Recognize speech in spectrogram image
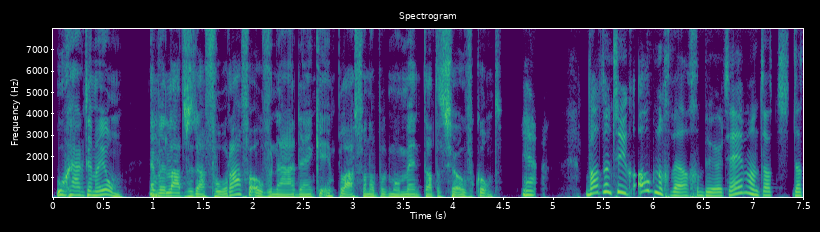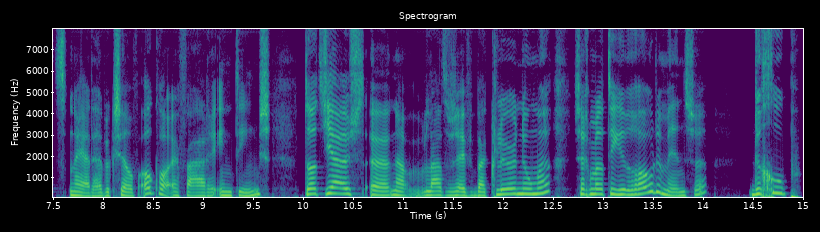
Hoe ga ik daarmee om? En we laten ze daar vooraf over nadenken in plaats van op het moment dat het zo overkomt. Ja, wat natuurlijk ook nog wel gebeurt, hè, want dat, dat, nou ja, dat heb ik zelf ook wel ervaren in teams. Dat juist, uh, nou laten we ze even bij kleur noemen, zeg maar dat die rode mensen de groep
